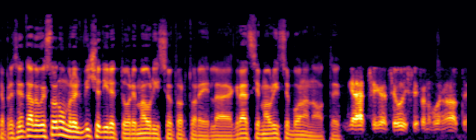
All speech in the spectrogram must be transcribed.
Ci ha presentato questo numero il vice direttore Maurizio Tortorella. Grazie Maurizio e buonanotte. Grazie, grazie a voi Stefano, buonanotte.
